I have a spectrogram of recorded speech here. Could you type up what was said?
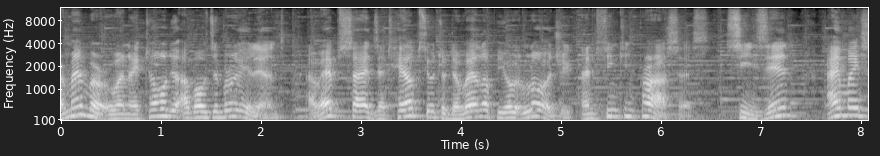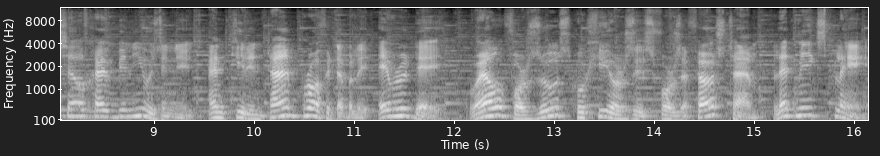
Remember when I told you about the Brilliant, a website that helps you to develop your logic and thinking process. Since then, I myself have been using it and killing time profitably every day. Well, for those who hear this for the first time, let me explain.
